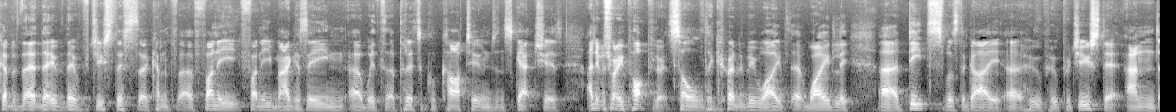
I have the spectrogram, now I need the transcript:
kind of, they, they produced this uh, kind of uh, funny, funny magazine uh, with uh, political cartoons and sketches, and it was very popular. It sold incredibly wide, uh, widely. Dietz was the guy who, who produced it, and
